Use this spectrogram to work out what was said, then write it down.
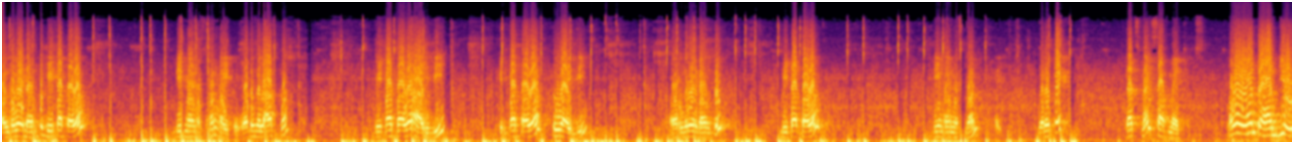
all the way down to beta power b minus 1 I2. What is the last one? Beta power IB, beta power 2IB all the way down to beta power b minus 1 IB. Is okay? That's my submatrix. Now I want to argue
